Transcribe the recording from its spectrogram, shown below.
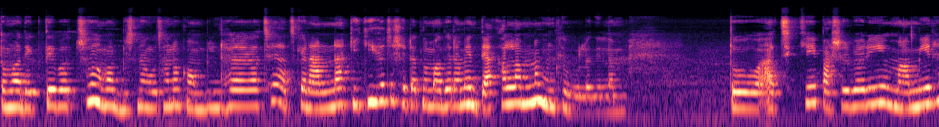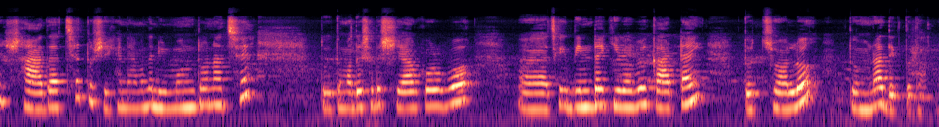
তোমরা দেখতেই পাচ্ছ, আমার বিছনা গোছানো কমপ্লিট হয়ে গেছে। আজকে রান্না কী কী হয়েছে সেটা তোমাদের আমি দেখালাম না, মুখে বলে দিলাম। তো আজকে পাশের বাড়ি মামির স্বাদ আছে, তো সেখানে আমাদের নিমন্ত্রণ আছে। তো তোমাদের সাথে শেয়ার করব আজকে দিনটা কীভাবে কাটাই। তো চলো তোমরা দেখতে থাকো।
